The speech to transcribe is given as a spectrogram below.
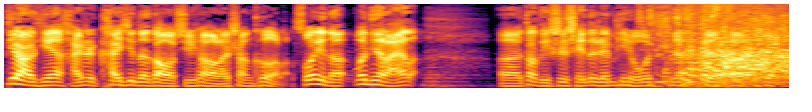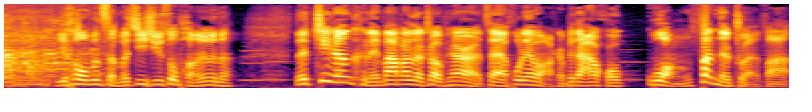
第二天还是开心的到学校来上课了。所以呢，问题来了，呃，到底是谁的人品有问题呢？以后我们怎么继续做朋友呢？那这张可怜巴巴的照片啊，在互联网上被大家伙广泛的转发，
